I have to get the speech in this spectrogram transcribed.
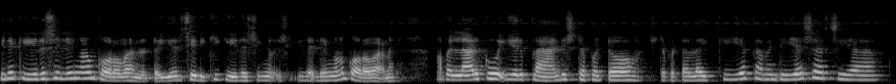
പിന്നെ കീടശല്യങ്ങളും കുറവാണ് കേട്ടോ. ഈ ഒരു ചെടിക്ക് കീടശല്യങ്ങളും ശല്യങ്ങളും കുറവാണ്. അപ്പോൾ എല്ലാവർക്കും ഈ ഒരു പ്ലാന്റ് ഇഷ്ടപ്പെട്ടോ? ഇഷ്ടപ്പെട്ടാൽ ലൈക്ക് ചെയ്യുക കമന്റ് ചെയ്യുക ഷെയർ ചെയ്യുക.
